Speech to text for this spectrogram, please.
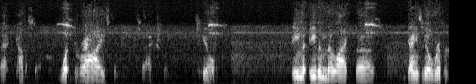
that kind of stuff. What drives them to actually kill? Even the, even the like the Gainesville Ripper.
